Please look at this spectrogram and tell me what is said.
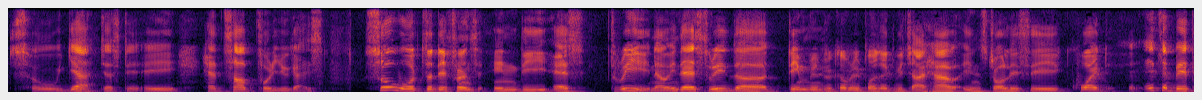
So yeah just a, a heads up for you guys. So what's the difference in the S 3 now in the s3 the Team Teamwin recovery project which i have installed is a quite it's a bit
